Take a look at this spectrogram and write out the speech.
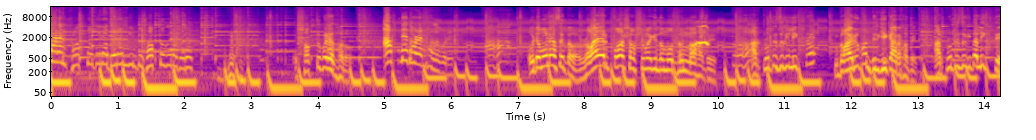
ছাড়েন। শক্ত করে ধরেন কিন্তু শক্ত করে ধরেন শক্ত করে ধরো। আপনি ধরেন ভালো করে। ওইটা মনে আছে তো? রয়ের পর সবসময় কিন্তু মূর্ধন্য হবে। আর প্রতিযোগী লিখতে গয়ের উপর দীর্ঘিকার হবে। আর প্রতিযোগিতা লিখতে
